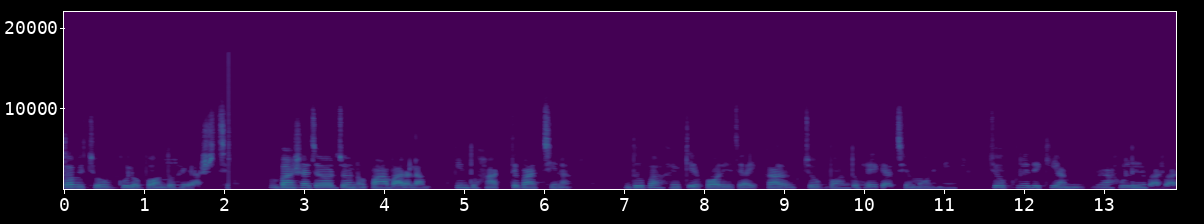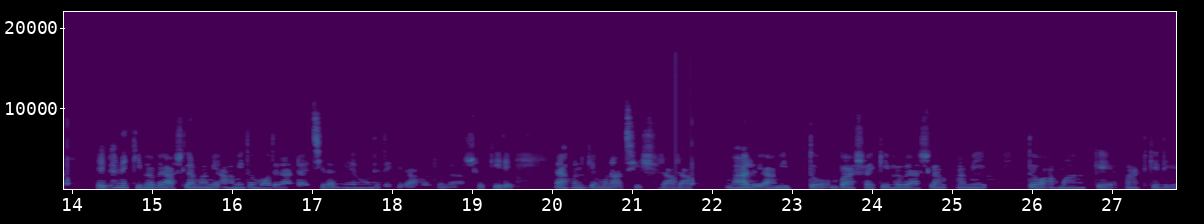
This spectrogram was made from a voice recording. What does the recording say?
তবে চোখগুলো বন্ধ হয়ে আসছে। বাসা যাওয়ার জন্য পা বাড়ালাম, কিন্তু হাঁটতে পারছি না। দুপা হেঁটে পরে যাই, কারণ চোখ বন্ধ হয়ে গেছে মনে নেই। চোখ খুলে দেখি আমি রাহুলের বাবার এখানে কীভাবে আসলাম আমি? আমি তো মদের আড্ডায় ছিলাম। এর মধ্যে দেখি রাহুল চলে আসলো। কিরে এখন কেমন আছিস ভালোই। আমি তো বাসায় কীভাবে আসলাম? আমি তো আমাকে আটকে দিয়ে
